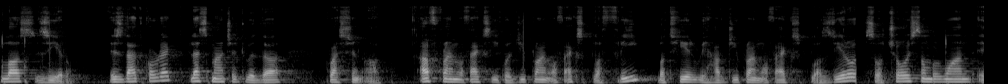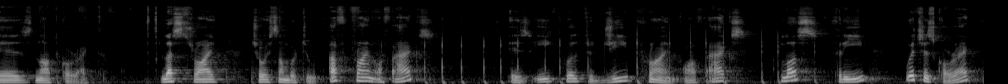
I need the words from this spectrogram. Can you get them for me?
plus 0. Is that correct? Let's match it with the question up. f prime of x equal g prime of x plus 3, but here we have g prime of x plus 0, so choice number 1 is not correct. Let's try choice number 2. f prime of x is equal to g prime of x plus 3, which is correct.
